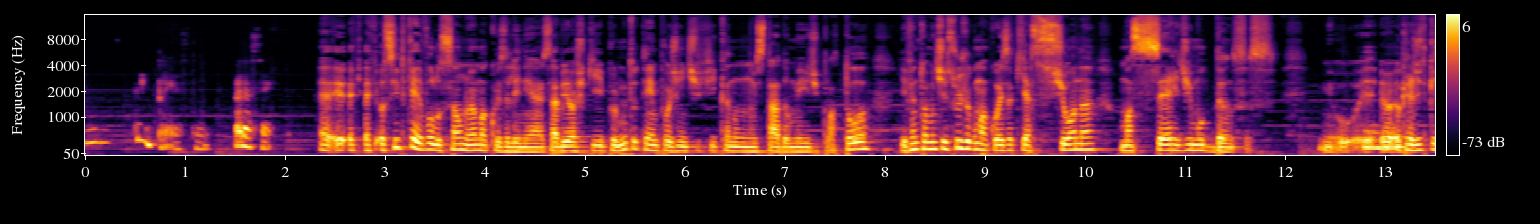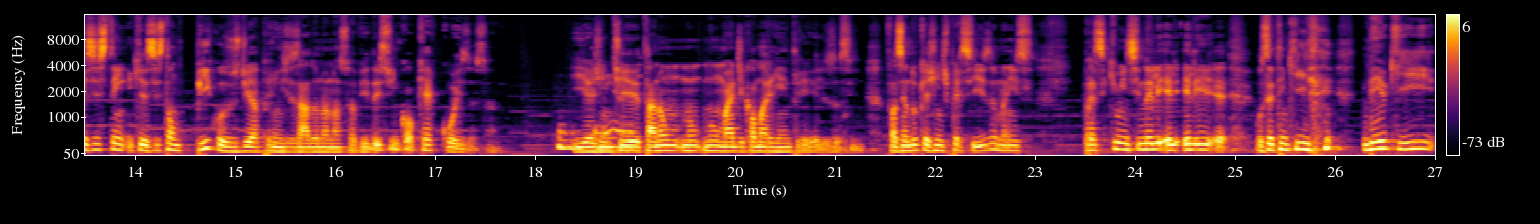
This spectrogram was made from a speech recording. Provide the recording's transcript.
não tem pressa. Vai dar certo. É, é, é, eu sinto que a evolução não é uma coisa linear, sabe? Eu acho que por muito tempo a gente fica num estado meio de platô e eventualmente surge alguma coisa que aciona uma série de mudanças. Eu, eu- eu acredito que, existem, que existam picos de aprendizado na nossa vida, isso em qualquer coisa, sabe? Uhum, E a gente acho. tá num, num, num mar de calmaria entre eles, assim. Fazendo o que a gente precisa, mas parece que o ensino, ele... ele, ele- é, você tem que ir meio que ir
